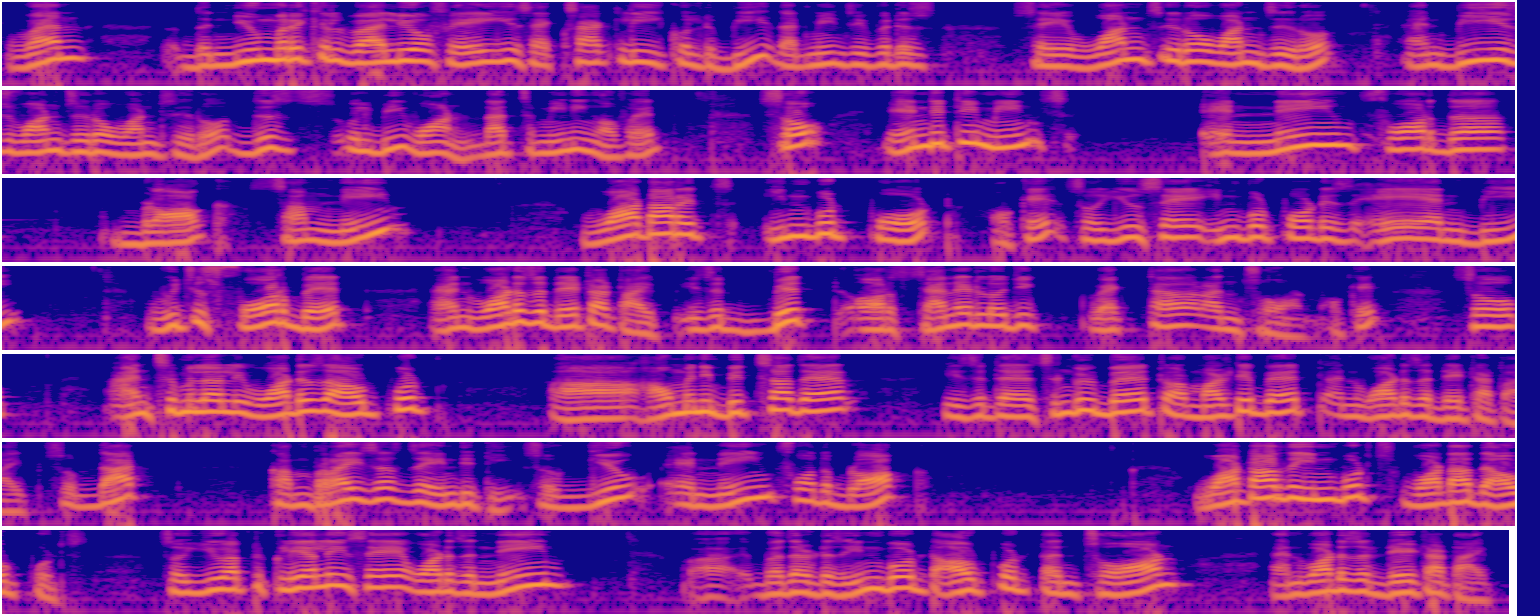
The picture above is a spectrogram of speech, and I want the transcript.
when the numerical value of A is exactly equal to B that means if it is say 1010 and B is 1010 this will be 1 that is the meaning of it. So entity means a name for the block some name what are its input port okay. So you say input port is A and B which is 4 bit and what is the data type is it bit or standard logic vector and so on okay. So and similarly what is the output uh, how many bits are there is it a single bit or multi bit and what is the data type. So that comprises the entity. So give a name for the block what are the inputs what are the outputs. So you have to clearly say what is the name uh, whether it is input, output and so on and what is the data type.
